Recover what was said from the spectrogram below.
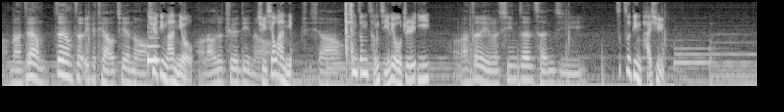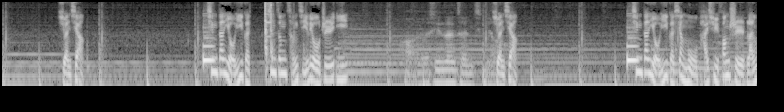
好，那这样这样只有一个条件哦。确定按钮。好，然后就确定了。取消按钮。取消。新增层级六之一。好，那这里有个新增层级。自定排序。选项清单有一个新增层级六之一。好，新增层级。选项清单有一个项目排序方式栏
